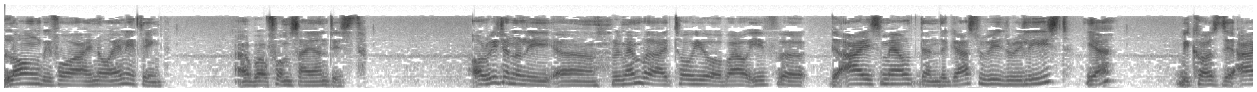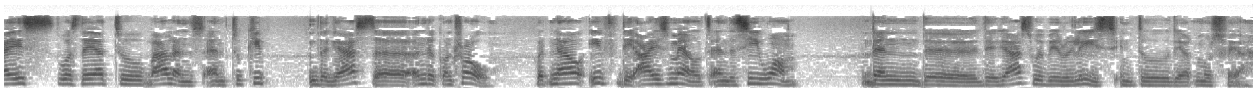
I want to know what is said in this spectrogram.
long before I know anything about from scientists. Originally, uh, remember I told you about if uh, the ice melt, then the gas will be released, yeah? Because the ice was there to balance and to keep the gas uh, under control. But now, if the ice melts and the sea warm, then the, the gas will be released into the atmosphere.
